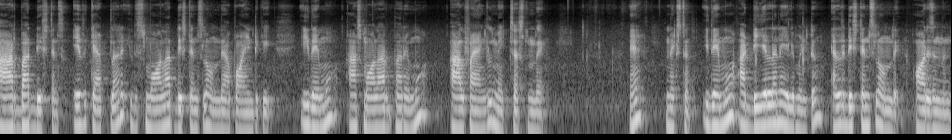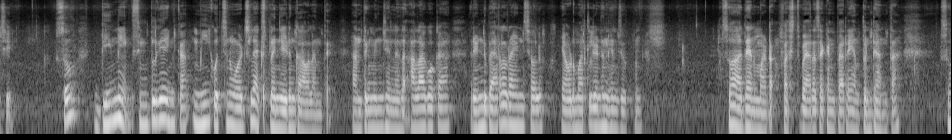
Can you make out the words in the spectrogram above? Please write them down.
ఆర్ బార్ డిస్టెన్స్ ఇది క్యాపిటల్ ఇది స్మాల్ ఆర్ డిస్టెన్స్లో ఉంది ఆ పాయింట్కి ఇదేమో ఆ స్మాల్ ఆర్ బార్ ఏమో ఆల్ఫా యాంగిల్ మేక్ చేస్తుంది. ఏ? నెక్స్ట్ ఇదేమో ఆ డిఎల్ అనే ఎలిమెంట్ ఎల్ డిస్టెన్స్లో ఉంది ఆరిజిన్ నుంచి. సో దీన్ని సింపుల్గా ఇంకా మీకు వచ్చిన వర్డ్స్లో ఎక్స్ప్లెయిన్ చేయడం కావాలంతే. అంతకు మించి ఏం లేదు. అలాగొక రెండు పేరాలు రాయండి చాలు. ఎవడు మార్కులు ఏంటో నేను చెప్తాను. సో అదే అనమాట ఫస్ట్ పేరా సెకండ్ పేరా ఎంత ఉంటే అంత. సో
